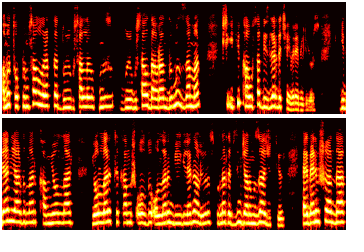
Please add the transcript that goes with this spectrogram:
Ama toplumsal olarak da duygusallığımız, duygusal davrandığımız zaman işte ipi kavsa bizler de çevirebiliyoruz. Giden yardımlar, kamyonlar, yolları tıkamış oldu. Onların bilgilerini alıyoruz. Bunlar da bizim canımızı acıtıyor. Yani benim şu anda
